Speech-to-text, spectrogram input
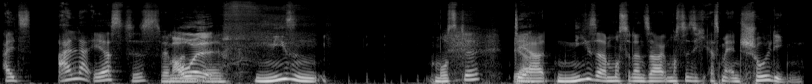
als allererstes, wenn Maul. man äh, niesen musste, der Ja. Nieser musste dann sagen, musste sich erstmal entschuldigen.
